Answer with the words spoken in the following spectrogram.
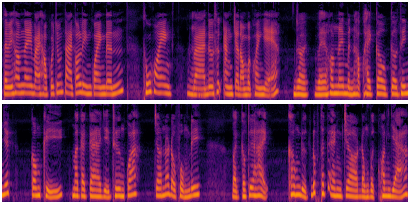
Tại vì hôm nay bài học của chúng ta có liên quan đến thú hoang và À. đưa thức ăn cho động vật hoang dã. Rồi, vậy hôm nay mình học hai câu. Câu thứ nhất, con khỉ macaca dễ thương quá, cho nó đậu phụng đi. Và câu thứ hai, không được đút thức ăn cho động vật hoang dã.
